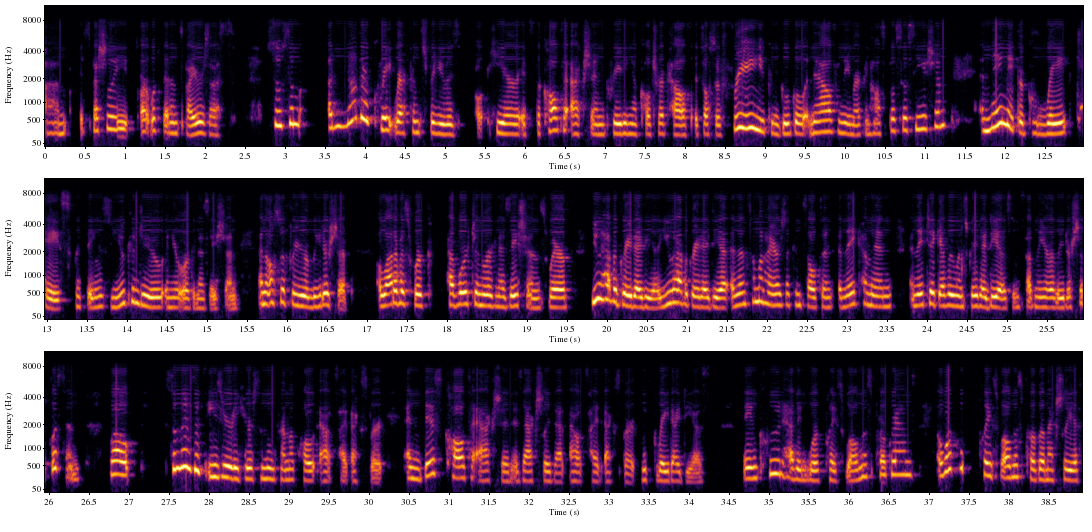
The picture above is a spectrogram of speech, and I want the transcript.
um, especially artwork that inspires us. So some Another great reference for you is uh, here. It's the call to action, creating a culture of health. It's also free. You can Google it now from the American Hospital Association. And they make a great case for things you can do in your organization and also for your leadership. A lot of us work have worked in organizations where you have a great idea, you have a great idea, and then someone hires a consultant and they come in and they take everyone's great ideas and suddenly your leadership listens. Well, sometimes it's easier to hear something from a quote outside expert. And this call to action is actually that outside expert with great ideas. They include having workplace wellness programs. A workplace wellness program actually, if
